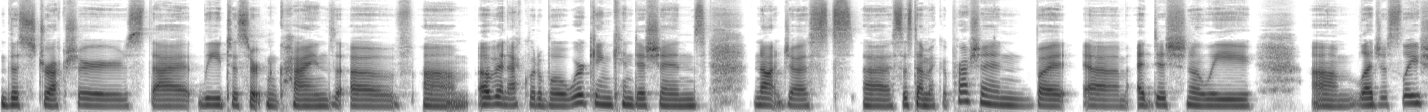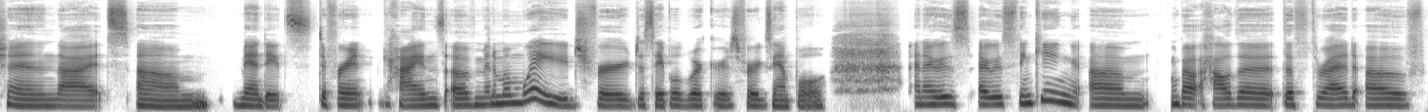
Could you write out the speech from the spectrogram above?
the structures that lead to certain kinds of um, of inequitable working conditions, not just uh, systemic oppression, but um, additionally um, legislation that um, mandates different kinds of minimum wage for disabled workers, for example. And I was I was thinking um, about how the the thread of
